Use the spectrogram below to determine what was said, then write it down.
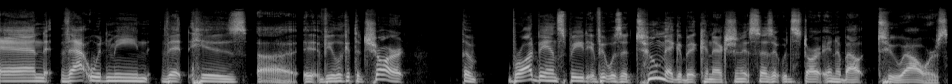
and that would mean that his uh, if you look at the chart, the broadband speed, if it was a two megabit connection, it says it would start in about two hours.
